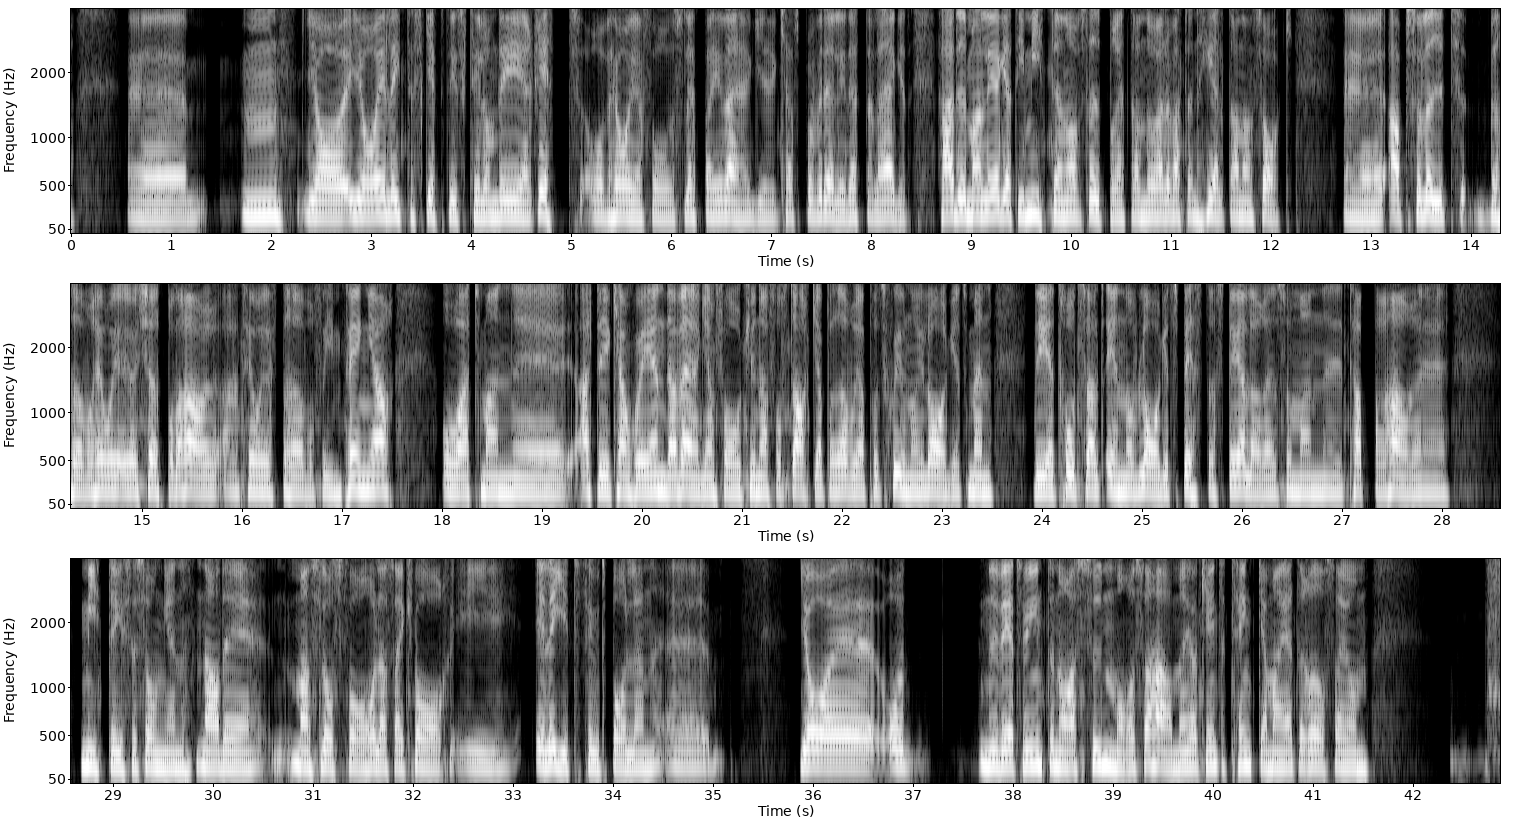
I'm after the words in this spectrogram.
Eh, mm, jag, jag är lite skeptisk till om det är rätt av HIF att släppa iväg Kasper Widell i detta läget. Hade man legat i mitten av superettan då hade det varit en helt annan sak. Eh, absolut, behöver HIF, jag köper det här att HIF behöver få in pengar och att, man, eh, att det kanske är enda vägen för att kunna förstärka på övriga positioner i laget. Men det är trots allt en av lagets bästa spelare som man eh, tappar här eh, mitt i säsongen när det, man slåss för att hålla sig kvar i elitfotbollen. Eh, ja, eh, och nu vet vi inte några summor och så här, men jag kan inte tänka mig att det rör sig om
